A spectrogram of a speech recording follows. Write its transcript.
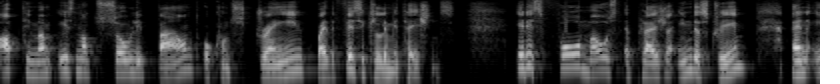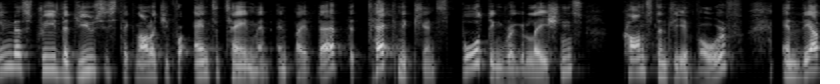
optimum is not solely bound or constrained by the physical limitations. It is foremost a pleasure industry, an industry that uses technology for entertainment, and by that, the technical and sporting regulations constantly evolve, and their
